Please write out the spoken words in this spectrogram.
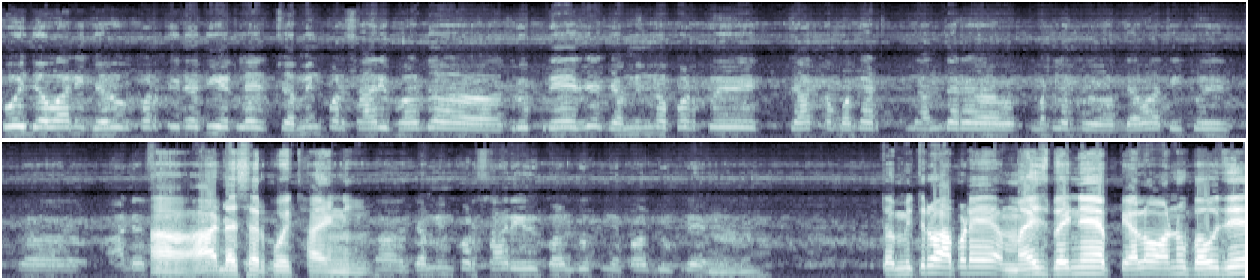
કોઈ દવાની જરૂર પડતી નથી એટલે જમીન પણ સારી ફળદ્રુપ રહે છે. જમીનનો પણ કોઈ જાતનો બગાડ અંદર મતલબ દવાથી કોઈ હા આડઅસર કોઈ થાય નહીં. હા, જમીન પણ સારી એવી ફળદ્રુપ ને ફળદ્રુપ રહે. તો મિત્રો આપણે મહેશભાઈને પહેલો અનુભવ છે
